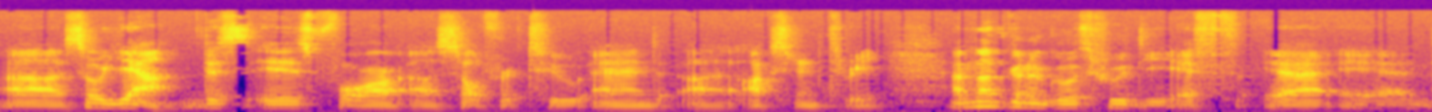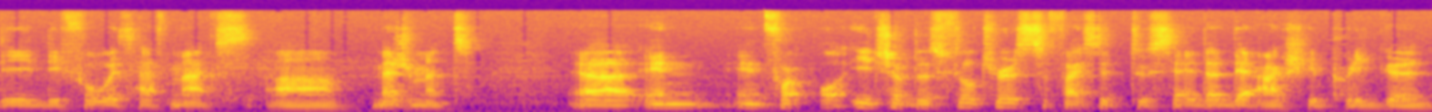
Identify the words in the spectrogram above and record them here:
Uh, so yeah, this is for uh, sulfur 2 and uh, oxygen 3. I'm not going to go through the F, uh, uh, the, the full width half max measurement in, in for each of those filters. Suffice it to say that they're actually pretty good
